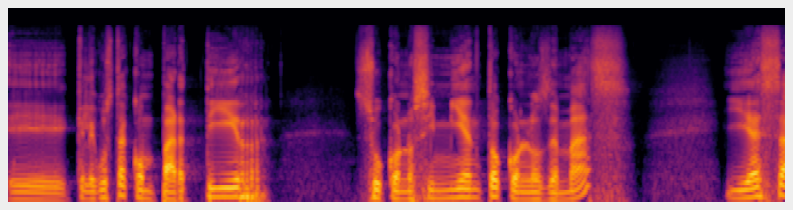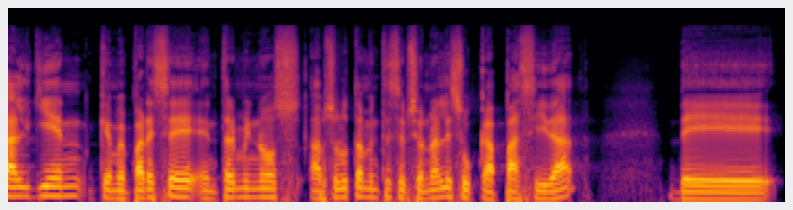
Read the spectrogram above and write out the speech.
eh, que le gusta compartir su conocimiento con los demás. Y es alguien que me parece en términos absolutamente excepcionales su capacidad de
